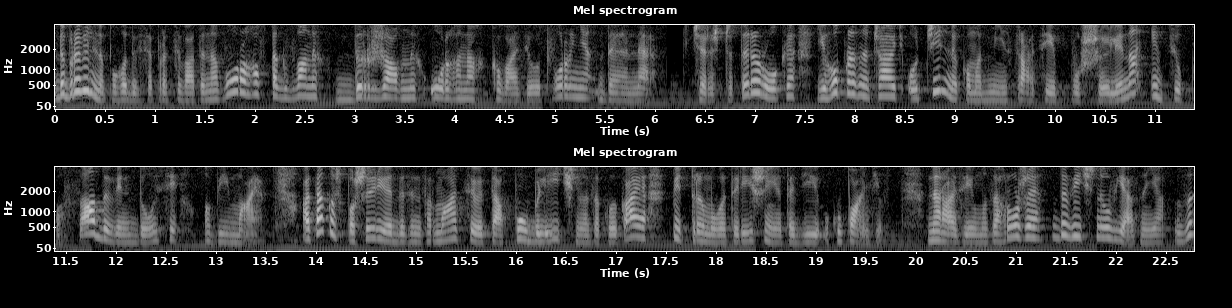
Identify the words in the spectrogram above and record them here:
Добровільно погодився працювати на ворога в так званих державних органах квазіутворення ДНР. Через 4 роки його призначають очільником адміністрації Пушиліна, і цю посаду він досі обіймає. А також поширює дезінформацію та публічно закликає підтримувати рішення та дії окупантів. Наразі йому загрожує довічне ув'язнення з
